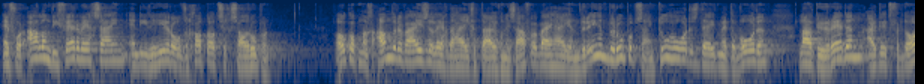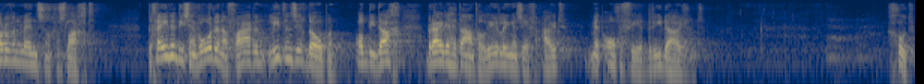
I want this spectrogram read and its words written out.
en voor allen die ver weg zijn en die de Heer onze God tot zich zal roepen. Ook op nog andere wijze legde hij getuigenis af, waarbij hij een dringend beroep op zijn toehoorders deed met de woorden: Laat u redden uit dit verdorven mensengeslacht. Degenen die zijn woorden aanvaarden, lieten zich dopen. Op die dag breidde het aantal leerlingen zich uit met ongeveer 3000. Goed,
